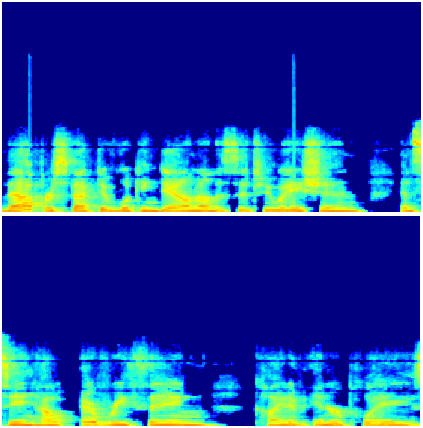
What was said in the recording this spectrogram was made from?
that perspective looking down on the situation and seeing how everything kind of interplays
